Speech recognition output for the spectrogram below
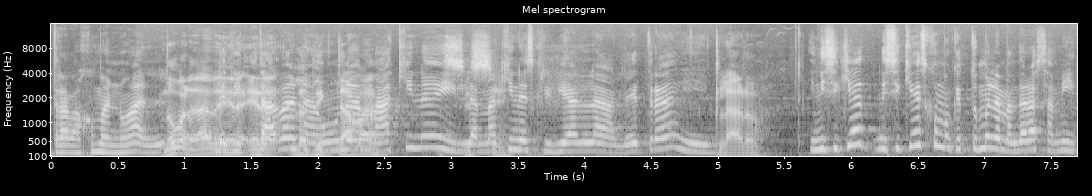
trabajo manual. No, ¿verdad? Le Era- era- dictaban lo a dictaba. una máquina y Sí, la sí. máquina escribía la letra y Claro. Y ni siquiera, ni siquiera es como que tú me la mandaras a mí.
